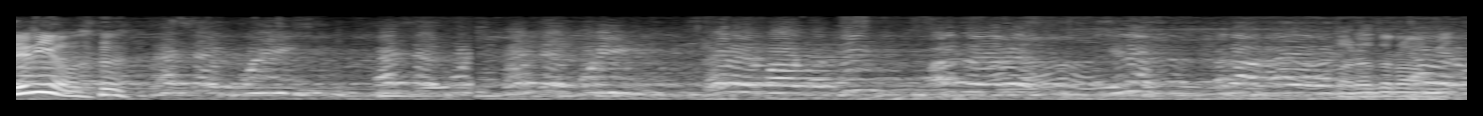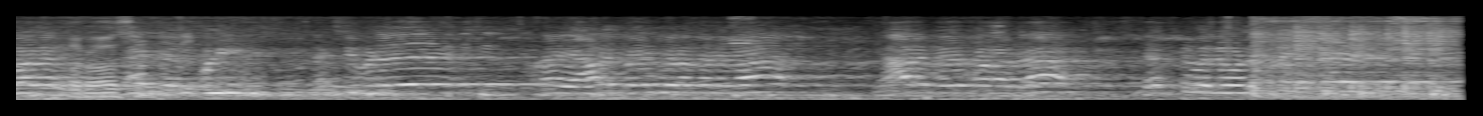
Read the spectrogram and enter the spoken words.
தெரியும். பரதராமி பராசக்தி. ஓ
